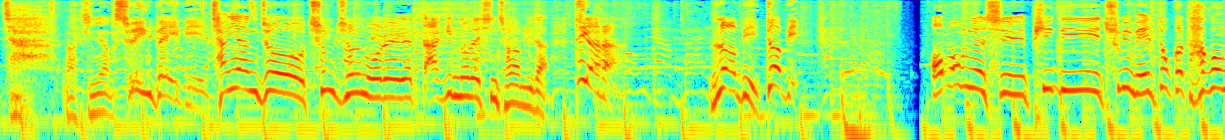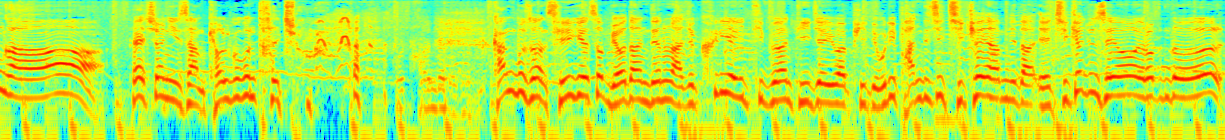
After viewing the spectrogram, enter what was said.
자, 박진영 Swing Baby 장양조 춤추는 월요일에 딱인 노래 신청합니다. 티아라 Lovey Dovey 어몽여 씨, PD 춤이 매일 똑같아 학원 가. 패션 23 결국은 탈춤. 강부선 세계에서 몇 안 되는 아주 creative한 DJ와 PD 우리 반드시 지켜야 합니다. 예, 지켜주세요, 여러분들.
